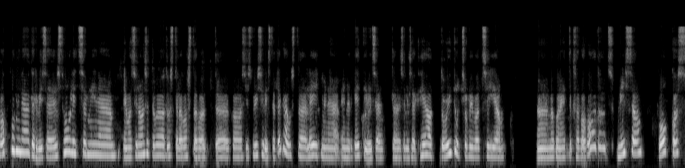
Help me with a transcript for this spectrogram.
pakkumine, tervise eest hoolitsemine, emotsionaalsete vajadustele vastavalt äh, ka siis füüsiliste tegevuste leidmine, energeetiliselt äh, sellised head toidud sobivad siia äh, nagu näiteks avokaadod, miso, kookos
